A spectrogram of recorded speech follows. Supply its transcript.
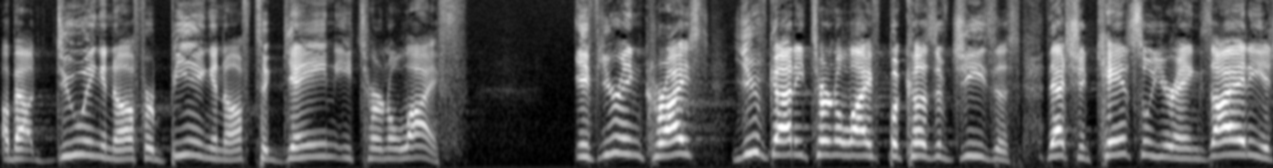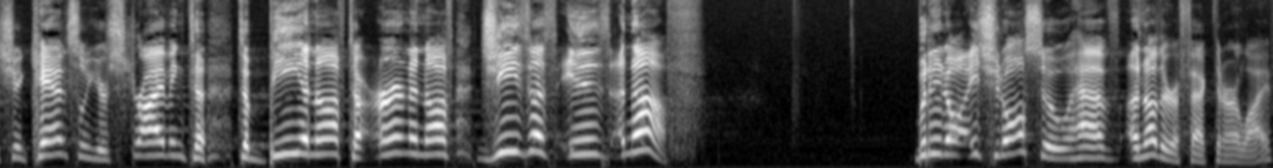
about doing enough or being enough to gain eternal life. If you're in Christ, you've got eternal life because of Jesus. That should cancel your anxiety. It should cancel your striving to, to be enough, to earn enough. Jesus is enough. But it, it should also have another effect in our life.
